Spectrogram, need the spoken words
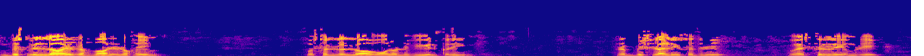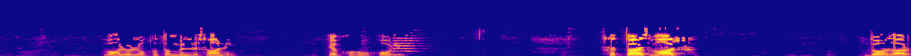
بسم اللہ الرحمن الرحیم وصلی اللہ علی نبی الکریم. ربش علی صدری ویسر عمری وحل القتم السانی یکہ قولی. ستائیس مارچ دو ہزار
